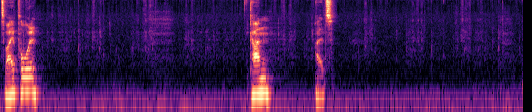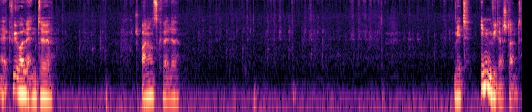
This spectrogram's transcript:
Zweipol kann als äquivalente Spannungsquelle mit Innenwiderstand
